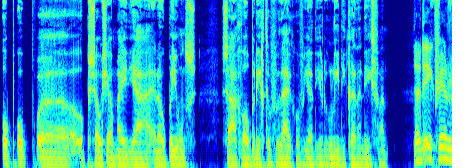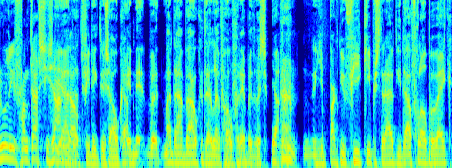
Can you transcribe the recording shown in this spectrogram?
op, op, eh, op social media en ook bij ons zagen we wel berichten voorbij komen van ja, die Roelie die kan er niks van. Dat, ik vind Roelie fantastisch aankomen. Ja, dat vind ik dus ook. En, eh, maar daar wou ik het heel even over hebben. Dus, Ja. je pakt nu vier keepers eruit die de afgelopen week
